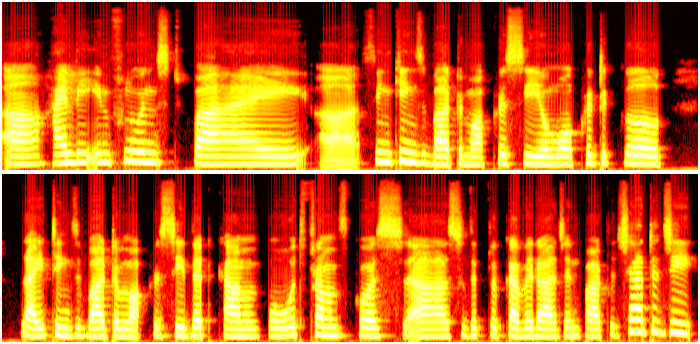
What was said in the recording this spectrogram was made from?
uh, highly influenced by uh, thinkings about democracy or more critical writings about democracy that come both from, of course, uh, Sudipta Kaviraj and Partha Chatterjee,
